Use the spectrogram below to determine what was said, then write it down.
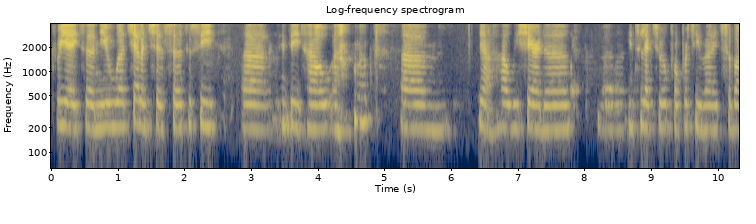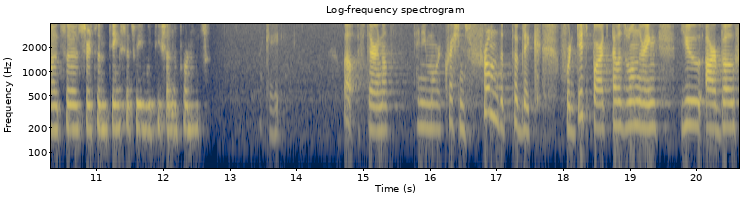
create uh, new uh, challenges to see indeed how, um, yeah, how we share the uh, intellectual property rights about uh, certain things that we would develop or not. Okay. Well, if there are not any more questions from the public for this part, I was wondering, you are both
